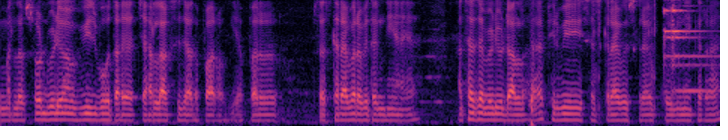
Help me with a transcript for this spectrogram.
मतलब शॉर्ट वीडियो में व्यूज़ बहुत आया, चार लाख से ज़्यादा पार हो गया, पर सब्सक्राइबर अभी तक नहीं आया है। अच्छा अच्छा वीडियो डाल रहा है, फिर भी सब्सक्राइब वस्क्राइब कोई भी नहीं कर रहा है।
